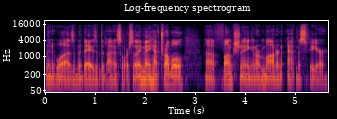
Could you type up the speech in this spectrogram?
than it was in the days of the dinosaurs. So they may have trouble uh, functioning in our modern atmosphere,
